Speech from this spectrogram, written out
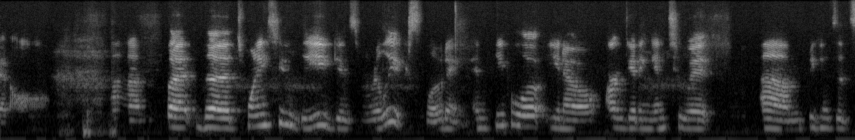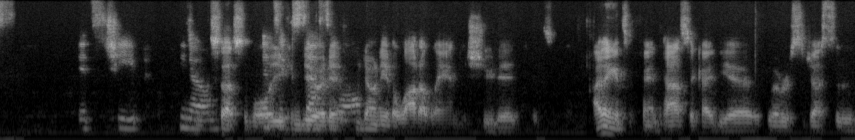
at all. Um, but the 22 league is really exploding, and people, you know, are getting into it um, because it's it's cheap. You know, it's accessible. it's you can do it if you don't need a lot of land to shoot it. It's, I think it's a fantastic idea. Whoever suggested the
